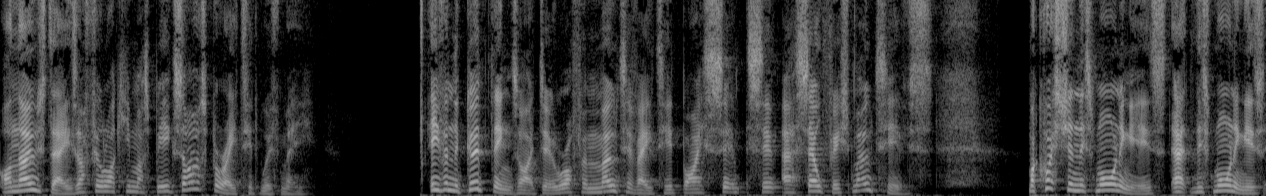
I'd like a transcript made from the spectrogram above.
On those days, I feel like He must be exasperated with me. Even the good things I do are often motivated by uh, selfish motives. My question this morning is uh, this morning is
